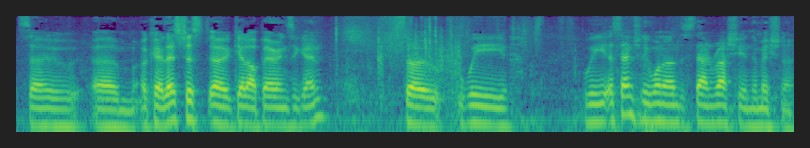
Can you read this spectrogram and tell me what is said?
So um, okay, let's just uh, get our bearings again. So we we essentially want to understand Rashi in the Mishnah.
